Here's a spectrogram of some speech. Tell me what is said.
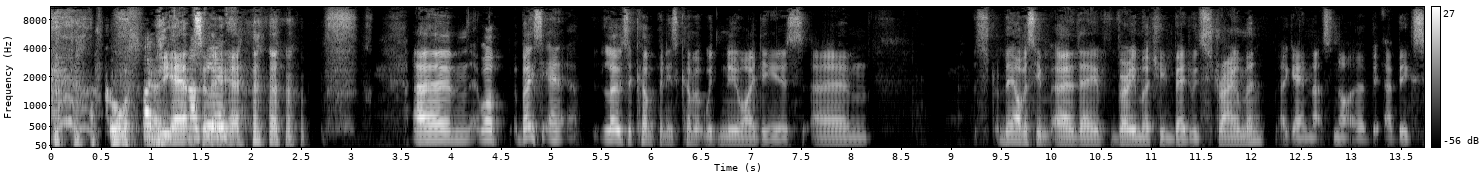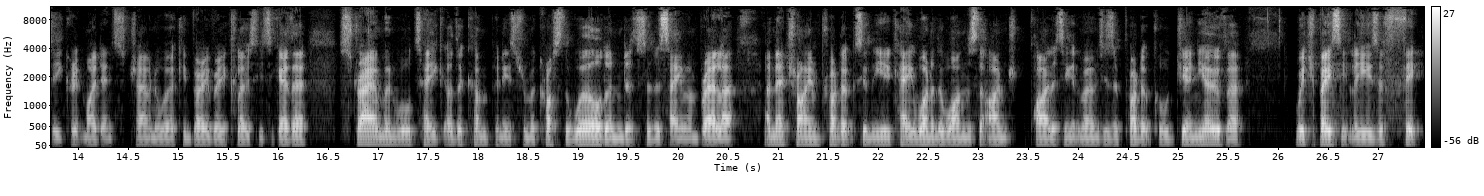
of course. Like Yeah. yeah, absolutely. Yeah. um, well, basically, uh, loads of companies come up with new ideas. Um, st- they obviously uh, they're very much in bed with Straumann. Again, that's not a, a big secret. My dentist and Straumann are working very, very closely together. Straumann will take other companies from across the world under to the same umbrella, and they're trying products in the UK. One of the ones that I'm piloting at the moment is a product called Genova, which basically is a fi-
